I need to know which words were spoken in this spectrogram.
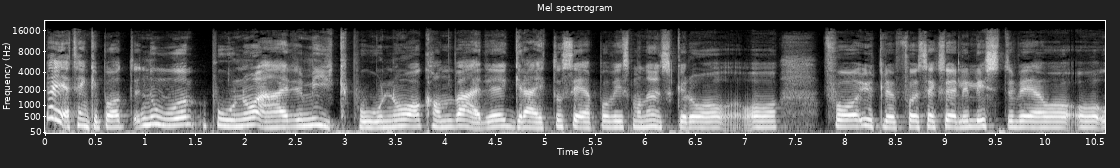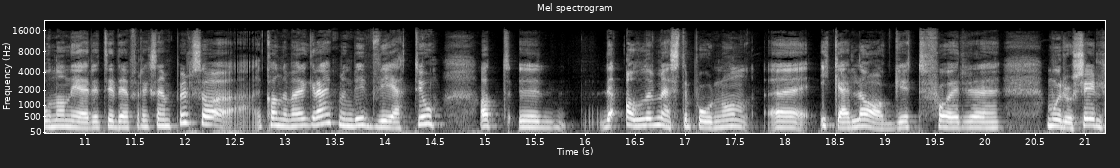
Ja, jeg tenker på at noe porno er mykporno og kan være greit å se på hvis man ønsker å, å få utløp for seksuelle lyst ved å, å onanere til det f.eks., så kan det være greit, men vi vet jo at uh, det aller meste pornoen uh, ikke er laget for uh, moro skyld.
